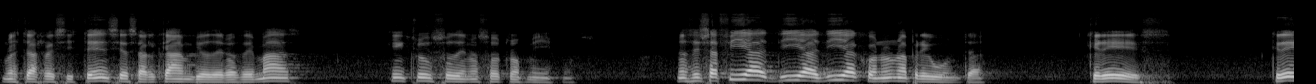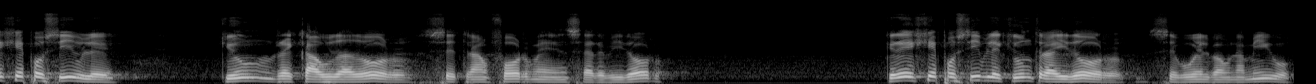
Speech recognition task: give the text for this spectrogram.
nuestras resistencias al cambio de los demás, incluso de nosotros mismos nos desafía día a día con una pregunta. ¿Crees? ¿Crees que es posible que un recaudador se transforme en servidor? ¿Crees que es posible que un traidor se vuelva un amigo?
